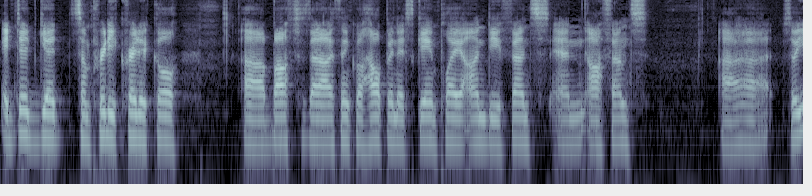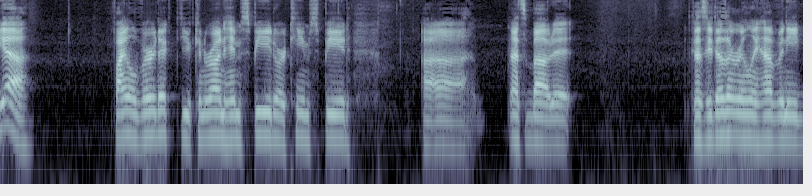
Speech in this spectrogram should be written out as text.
It did get some pretty critical uh, buffs that I think will help in its gameplay on defense and offense. Uh, so yeah, final verdict: you can run him speed or team speed. Uh, that's about it. Because he doesn't really have any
